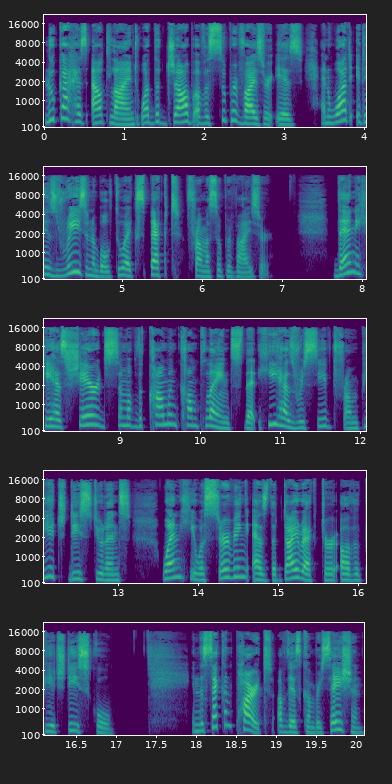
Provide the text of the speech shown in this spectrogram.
Luca has outlined what the job of a supervisor is and what it is reasonable to expect from a supervisor. Then he has shared some of the common complaints that he has received from PhD students when he was serving as the director of a PhD school. In the second part of this conversation,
